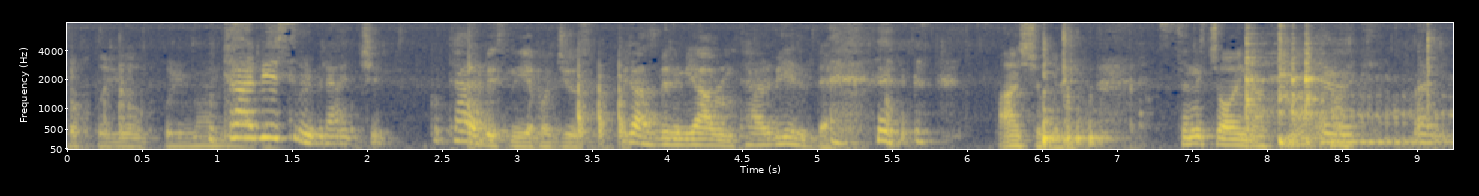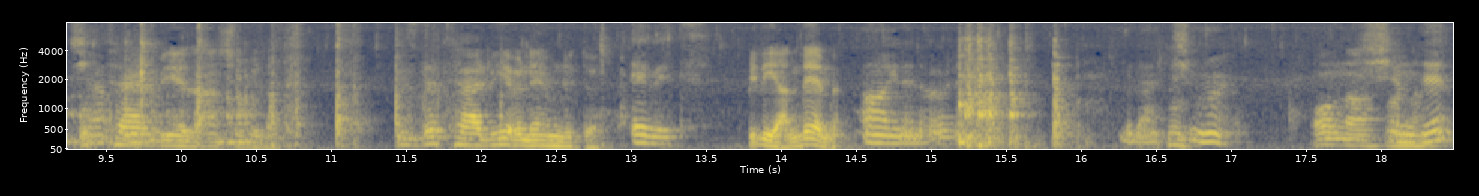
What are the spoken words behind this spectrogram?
Çok da yoğurt uyumaya. Bu terbiyesi mi Bülent'ciğim? Bu terbiyesini yapacağız. Biraz benim yavrum terbiyeli de. Ayşegül. Sen hiç oynatma. Evet. Ben şey Bu yapayım. terbiyeli Ayşegül. Bizde terbiye önemlidir. Evet. Biliyorsun değil mi? Aynen öyle. Bülent'ciğim. hı. Ondan sonra Şimdi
